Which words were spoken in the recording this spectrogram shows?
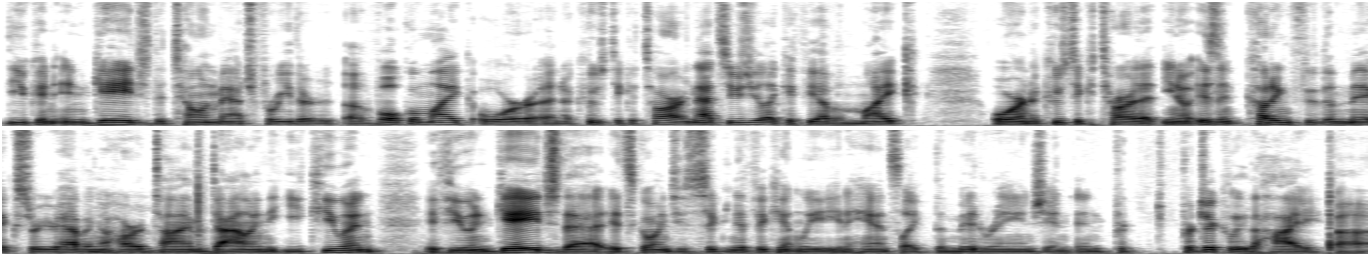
you can engage the tone match for either a vocal mic or an acoustic guitar, and that's usually like if you have a mic or an acoustic guitar that you know isn't cutting through the mix or you're having a hard time dialing the EQ in. If you engage that, it's going to significantly enhance like the mid range and, and par- particularly the high uh,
